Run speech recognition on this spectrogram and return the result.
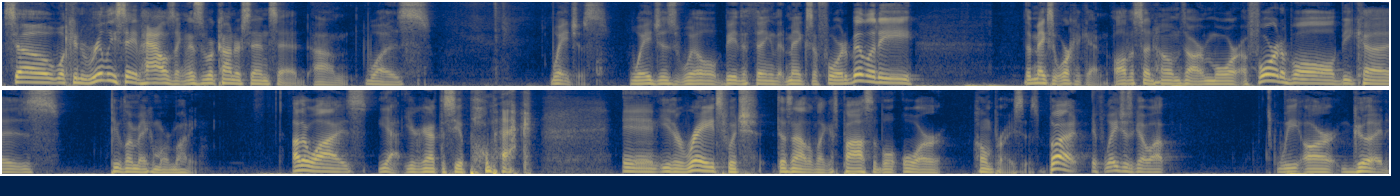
So, what can really save housing, this is what Conor Sen said, um, was wages. Wages will be the thing that makes affordability that makes it work again. All of a sudden, homes are more affordable because people are making more money. Otherwise, yeah, you're gonna have to see a pullback in either rates, which does not look like it's possible, or home prices. But if wages go up, we are good.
